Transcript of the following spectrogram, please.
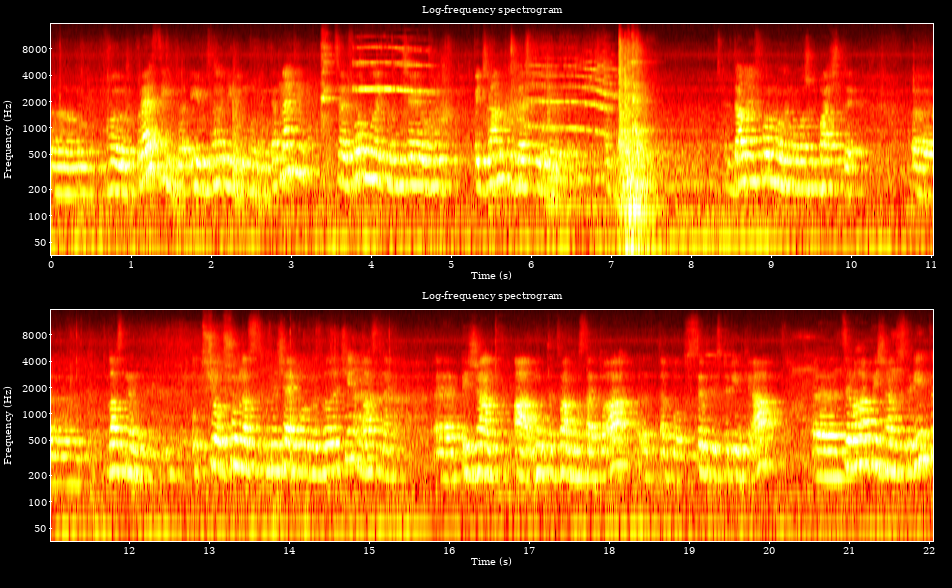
е, в пресі і взагалі ну, в інтернеті, це формула, яка визначає PageRank для сторінки. З даної формули ми можемо бачити, е, власне, от що, що в нас означає кожна з величин, власне, е, А, ну так званого сайту А, або ссылки сторінки А. Е, Це вага PageRank сторінки,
